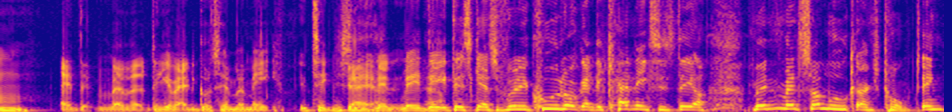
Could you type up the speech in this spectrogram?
Mm. At, det, hvad, hvad, det kan være, at de går til MMA, i teknisk Ja, ja. men, men det, Ja. det skal jeg selvfølgelig ikke udelukke, at det kan eksistere. Men, men som udgangspunkt, ikke?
